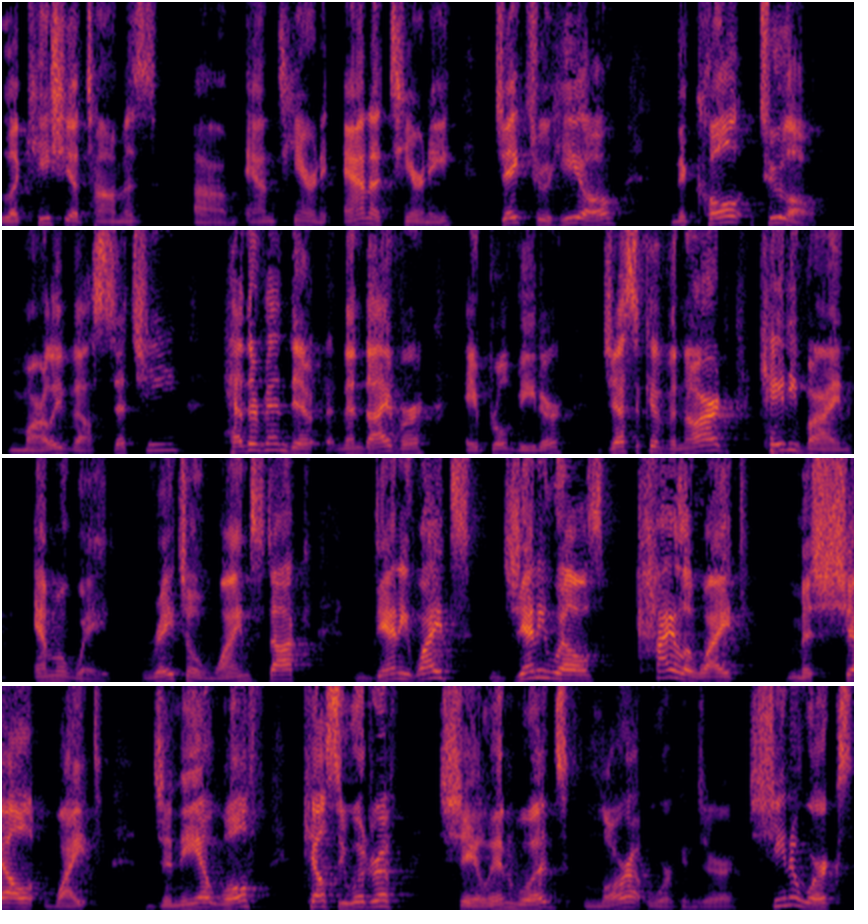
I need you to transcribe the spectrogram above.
Lakeisha Thomas, um, Ann Tierney, Anna Tierney, Jake Trujillo, Nicole Tulo, Marley Valsecchi, Heather Van, Di- Van Diver, April Veeder, Jessica Vennard, Katie Vine, Emma Wade, Rachel Weinstock, Danny Whites, Jenny Wells, Kyla White, Michelle White, Jania Wolf, Kelsey Woodruff, Shaylin Woods, Laura Workinger, Sheena Works,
